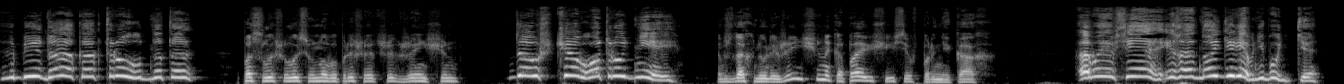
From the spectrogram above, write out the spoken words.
беда, как трудно-то! — послышалось у новопришедших женщин. — Да уж чего трудней! — вздохнули женщины, копающиеся в парниках. — А вы все из одной деревни будете?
